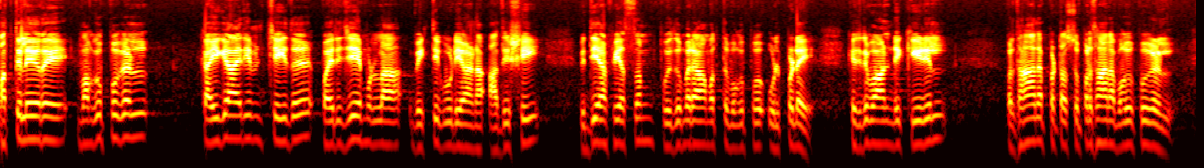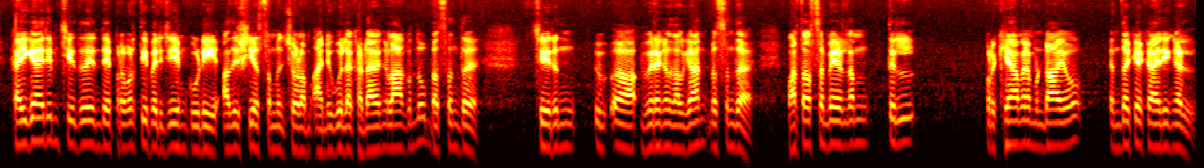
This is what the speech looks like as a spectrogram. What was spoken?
പത്തിലേറെ വകുപ്പുകൾ കൈകാര്യം ചെയ്ത് പരിചയമുള്ള വ്യക്തി കൂടിയാണ് അതിഷി. വിദ്യാഭ്യാസം പൊതുമരാമത്ത് വകുപ്പ് ഉൾപ്പെടെ കെജ്രിവാളിന്റെ കീഴിൽ പ്രധാനപ്പെട്ട സുപ്രധാന വകുപ്പുകൾ കൈകാര്യം ചെയ്തതിന്റെ പ്രവൃത്തി പരിചയം കൂടി അതിഷിയെ സംബന്ധിച്ചോളം അനുകൂല ഘടകങ്ങളാകുന്നു. ബസന്ത് ചേരുന്ന വിവരങ്ങൾ നൽകാൻ. ബസന്ത് വാർത്താ വാർത്താസമ്മേളനത്തിൽ പ്രഖ്യാപനമുണ്ടായോ? എന്തൊക്കെ കാര്യങ്ങൾ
